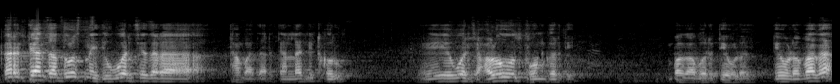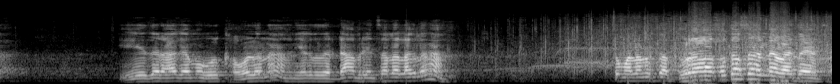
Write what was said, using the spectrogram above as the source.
कारण त्यांचा दोष नाही ते वरचे जरा थांबा जरा त्यांना नीट करू. हे वरचे हळूच फोन करते बघा बरं तेवढं तेवढं बघा. हे जर आग्या मग खवळलं ना आणि एकदा जर डांबरेन चालायला लागलं ना तुम्हाला नुसता धुराळा सुद्धा सहन नाही व्हायचा यांचा.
